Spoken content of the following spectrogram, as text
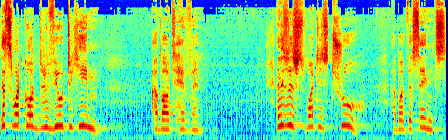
That's what God revealed to him about heaven. And this is what is true about the saints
